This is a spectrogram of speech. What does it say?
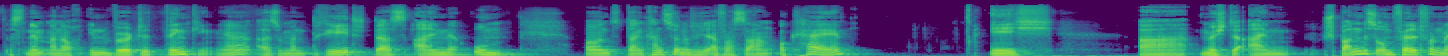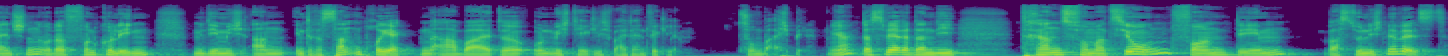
Das nennt man auch Inverted Thinking. Ja? Also man dreht das eine um. Und dann kannst du natürlich einfach sagen, okay, ich äh, möchte ein spannendes Umfeld von Menschen oder von Kollegen, mit dem ich an interessanten Projekten arbeite und mich täglich weiterentwickle. Zum Beispiel. Ja? Das wäre dann die Transformation von dem, was du nicht mehr willst.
